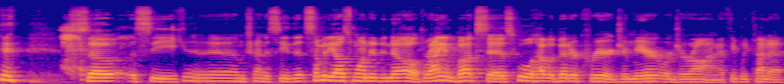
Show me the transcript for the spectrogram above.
so let's see. I'm trying to see that somebody else wanted to know. Oh, Brian Buck says who will have a better career, Jamir or Jarron? I think we kind of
